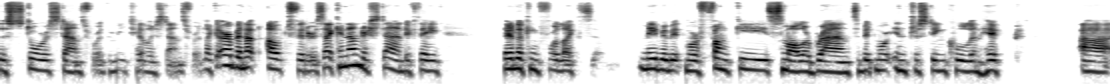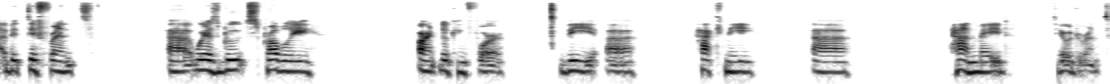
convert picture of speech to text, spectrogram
the store stands for, the retailer stands for. Like Urban Outfitters, I can understand if they they're looking for like maybe a bit more funky, smaller brands, a bit more interesting, cool and hip, uh, a bit different. Uh, whereas Boots probably aren't looking for the uh, Hackney uh, handmade deodorant.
